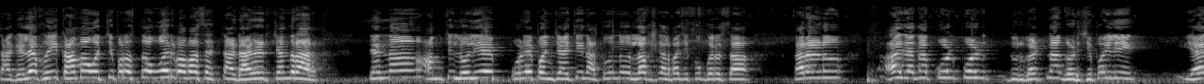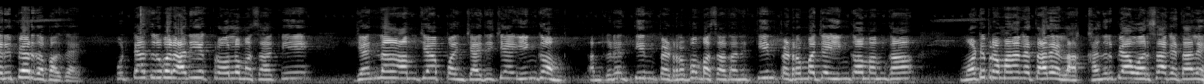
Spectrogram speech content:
तागेल्या खंय कामां वचची परस तो वयर बाबा सट्टा डायरेक्ट चंद्रार. तेन्ना आमचे लोलये पोळे पंचायतीन हातून लक्ष घालपाची खूब गरज आसा. कारण आज आतां कोण कोण दुर्घटना घडचे पयलीं हे रिपेर जावपाक जाय. पूण त्याच बरोबर आनी एक प्रॉब्लम आसा की जेन्ना आमच्या पंचायतीचें इन्कम आमचे कडेन तीन पेट्रोल पंप आसात आनी तीन पेट्रोल पंपाचें इन्कम आमकां मोठ्या प्रमाणान येताले लाखान रुपया वर्साक येताले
